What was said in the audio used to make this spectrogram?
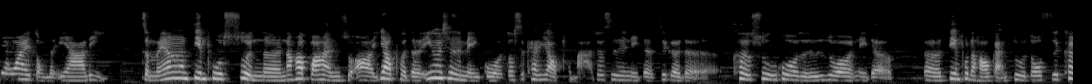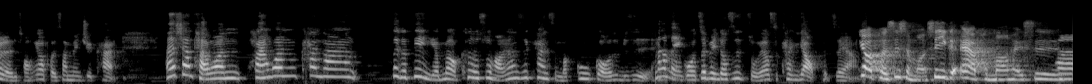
另外一种的压力。嗯、怎么样让店铺顺呢？然后包含说啊，Yelp 的，因为现在美国都是看 Yelp 嘛，就是你的这个的客数或者是说你的呃店铺的好感度，都是客人从 Yelp 上面去看。那像台湾，台湾看他。这个店有没有客数？好像是看什么 Google 是不是？那美国这边都是主要是看 Yelp 这样。Yelp 是什么？是一个 App 吗？还是呃，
